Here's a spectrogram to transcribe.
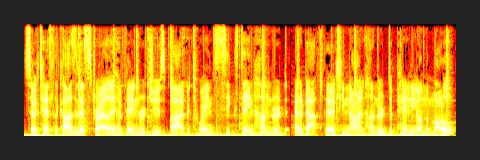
So Tesla cars in Australia have been reduced by between 1600 and about 3900 depending on the model.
